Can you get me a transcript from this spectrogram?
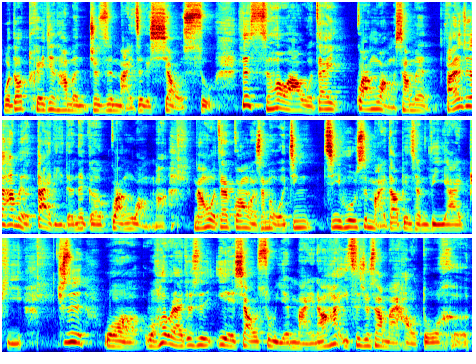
我都推荐他们就是买这个酵素。那时候啊，我在官网上面，反正就是他们有代理的那个官网嘛，然后我在官网上面，我经几乎是买到变成 VIP，就是我我后来就是夜酵素也买，然后他一次就是要买好多盒，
